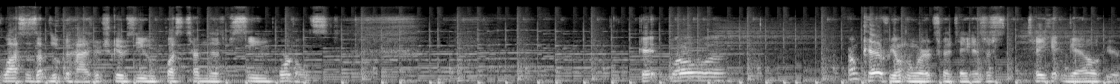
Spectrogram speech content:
glasses that Lucca has, which gives you plus 10 to seeing portals. Okay, well, uh, I don't care if you don't know where it's going to take us, just take it and get out of here.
